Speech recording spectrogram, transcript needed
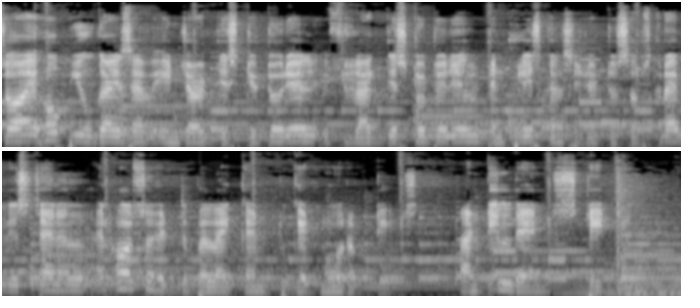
So I hope you guys have enjoyed this tutorial. If you like this tutorial then please consider to subscribe this channel and also hit the bell icon to get more updates. Until then stay tuned.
